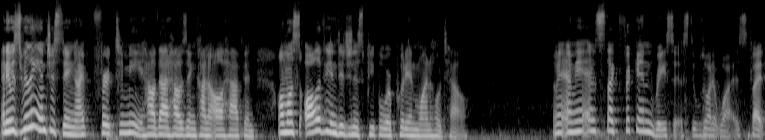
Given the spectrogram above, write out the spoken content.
And it was really interesting, I, for to me, how that housing kind of all happened. Almost all of the indigenous people were put in one hotel. I mean, I mean, it's like freaking racist. It was what it was. But,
